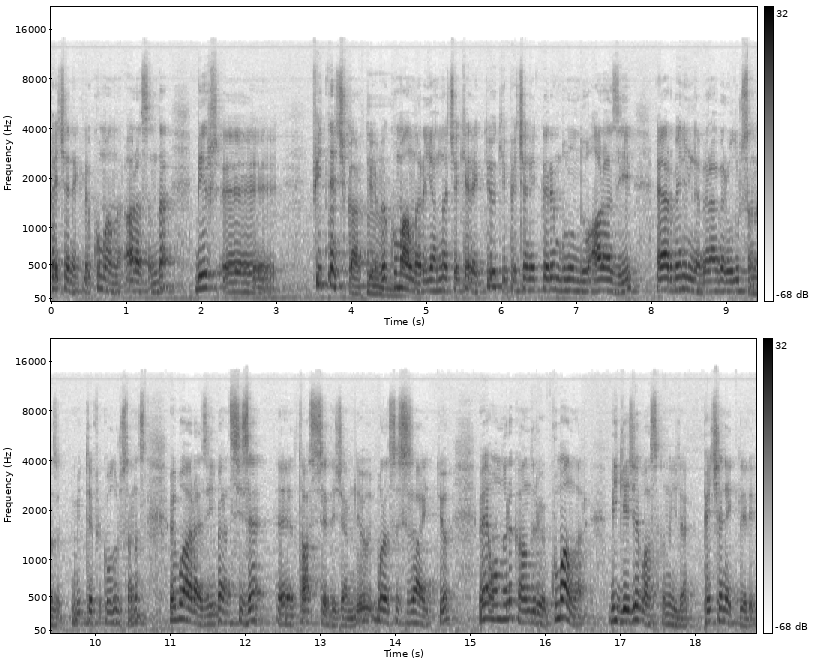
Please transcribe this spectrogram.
peçenekle kumanlar arasında bir e, fitne çıkartıyor ve kumanları yanına çekerek diyor ki peçeneklerin bulunduğu araziyi eğer benimle beraber olursanız, müttefik olursanız ve bu araziyi ben size e, tahsis edeceğim diyor. Burası size ait diyor ve onları kandırıyor. Kumanlar bir gece baskınıyla peçenekleri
